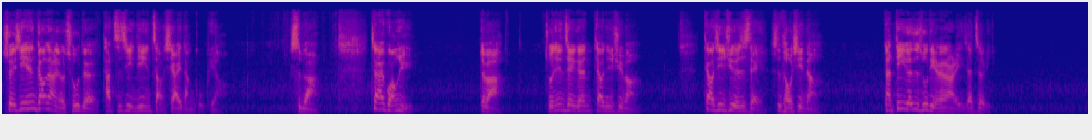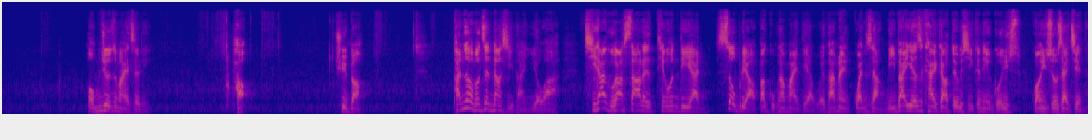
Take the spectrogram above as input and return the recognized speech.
所以今天高档有出的，他资金一定找下一档股票，是吧？再来广宇，对吧？昨天这根跳进去嘛，跳进去的是谁？是投信啊。那第一个日出点在哪里？在这里。我们就是买在这里，好，续报，盘中有没有震荡洗盘？有啊，其他股票杀的天昏地暗，受不了，把股票卖掉，尾盘卖关上。礼拜一是开高，对不起，跟你的国语广宇说再见了。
